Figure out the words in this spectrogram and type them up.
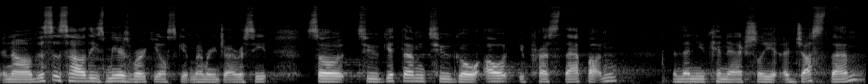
And now this is how these mirrors work. You also get memory driver seat. So to get them to go out, you press that button and then you can actually adjust them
